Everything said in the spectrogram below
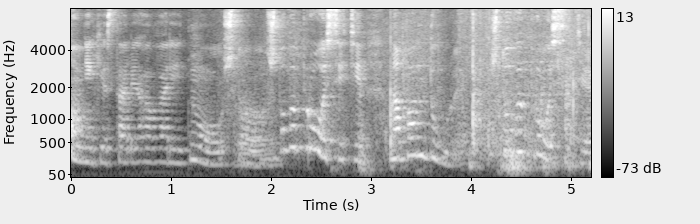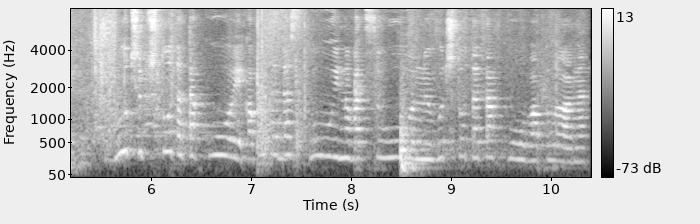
Чиновники стали говорить, ну, что, что вы просите на бандуры, что вы просите? Лучше бы что-то такое, какую-то доску инновационную, вот что-то такого плана.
